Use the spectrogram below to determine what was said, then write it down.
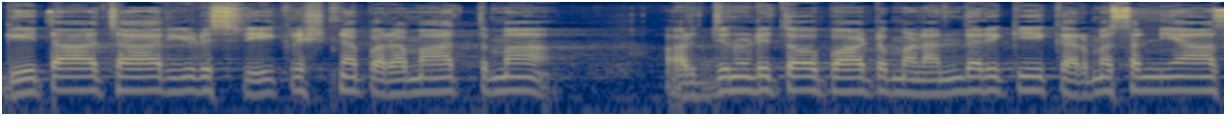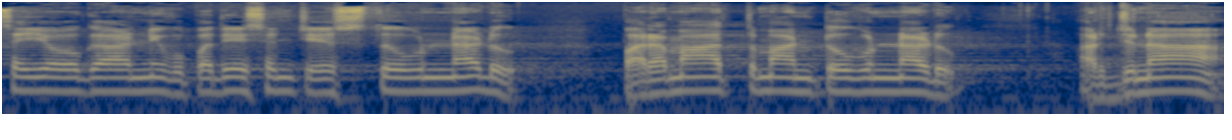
గీతాచార్యుడు శ్రీకృష్ణ పరమాత్మ అర్జునుడితో పాటు మనందరికీ కర్మ సన్యాస యోగాన్ని ఉపదేశం చేస్తూ ఉన్నాడు. పరమాత్మ అంటూ ఉన్నాడు. అర్జున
